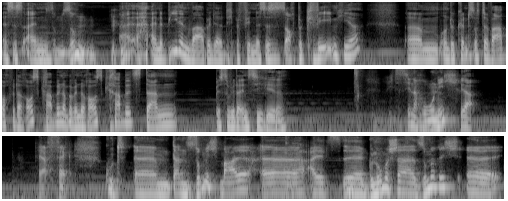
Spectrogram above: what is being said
Es ist ein Summ, Summ. Mhm. eine Bienenwabe, in der du dich befindest. Es ist auch bequem hier. Ähm, und du könntest aus der Wabe auch wieder rauskrabbeln, aber wenn du rauskrabbelst, dann bist du wieder in Sigil. Riecht es hier nach Honig? Ja. Perfekt. Gut, ähm, dann summe ich mal äh, als äh, gnomischer Summerich äh,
